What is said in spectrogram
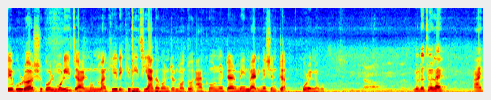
লেবুর রস, গোলমরিচ আর নুন মাখিয়ে রেখে দিয়েছি আধা ঘণ্টার মতো। এখন ওটার মেন ম্যারিনেশনটা করে নেব। লুডো, চলে আয়। আয়।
